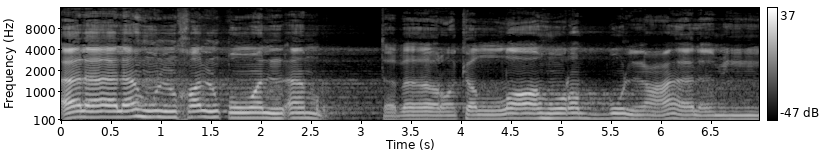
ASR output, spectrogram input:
ألا له الخلق والأمر. تبارك الله رب العالمين.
